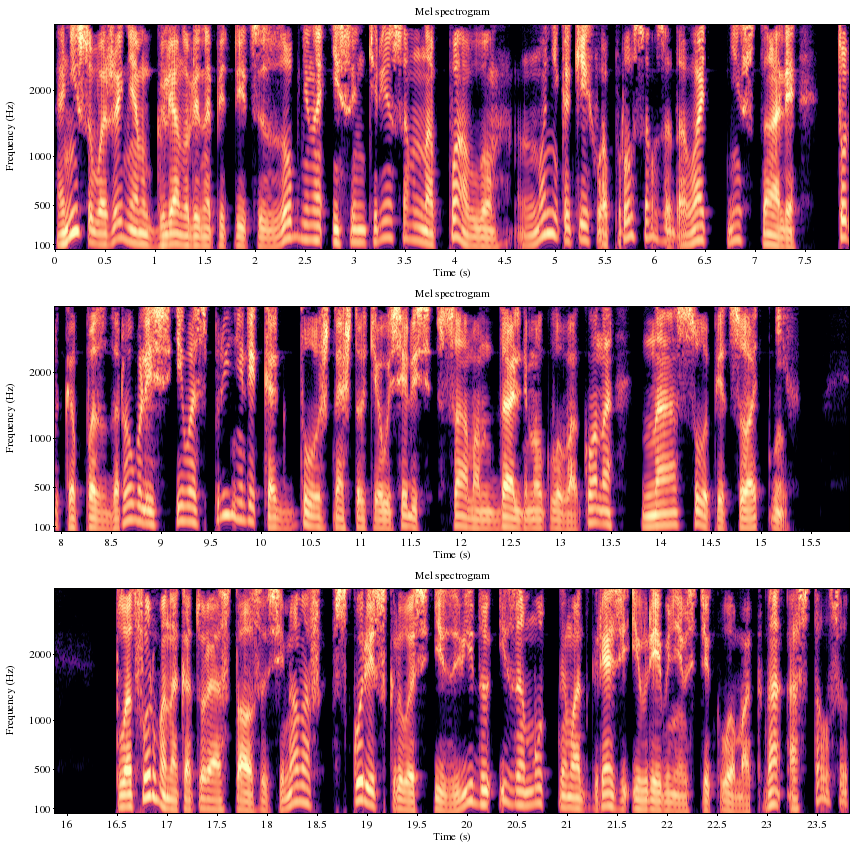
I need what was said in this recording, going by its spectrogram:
Они с уважением глянули на петлицы Зобнина и с интересом на Павлу, но никаких вопросов задавать не стали, только поздоровались и восприняли как должное, что те уселись в самом дальнем углу вагона на осопицу от них. Платформа, на которой остался Семенов, вскоре скрылась из виду, и за мутным от грязи и временем стеклом окна остался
